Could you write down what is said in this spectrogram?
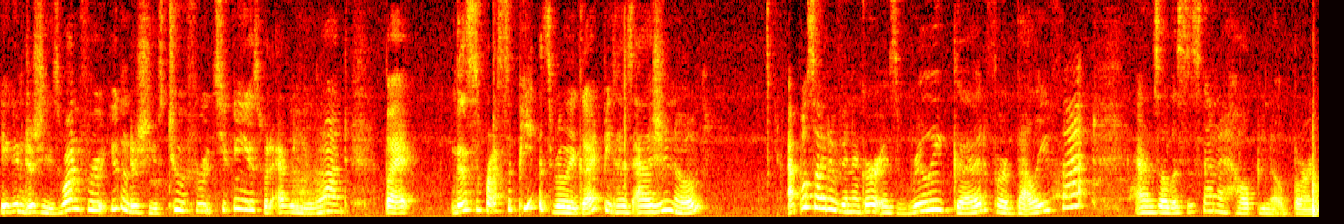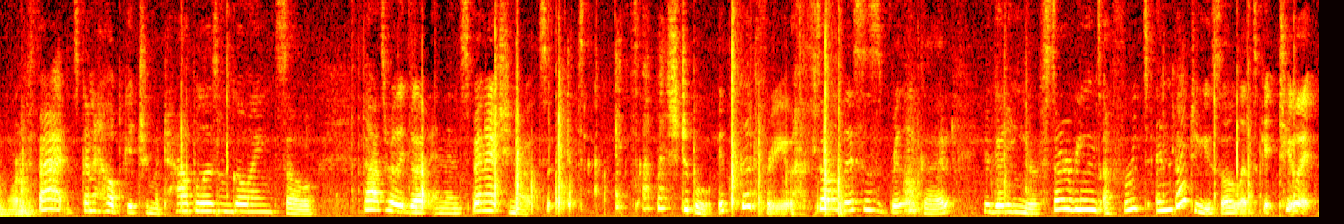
You can just use one fruit you can just use two fruits you can use whatever you want. But this recipe is really good because as you know apple cider vinegar is really good for belly fat and so this is going to help, you know, burn more fat. It's going to help get your metabolism going. So that's really good. And then spinach, you know, it's, it's, it's a vegetable. It's good for you. So this is really good. You're getting your servings of fruits and veggies. So let's get to it.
